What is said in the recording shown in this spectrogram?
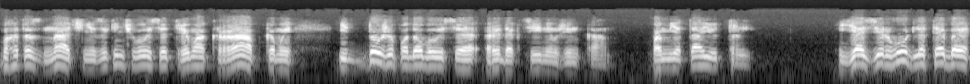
багатозначні, закінчувалися трьома крапками і дуже подобалися редакційним жінкам. Пам'ятаю три. Я зірву для тебе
